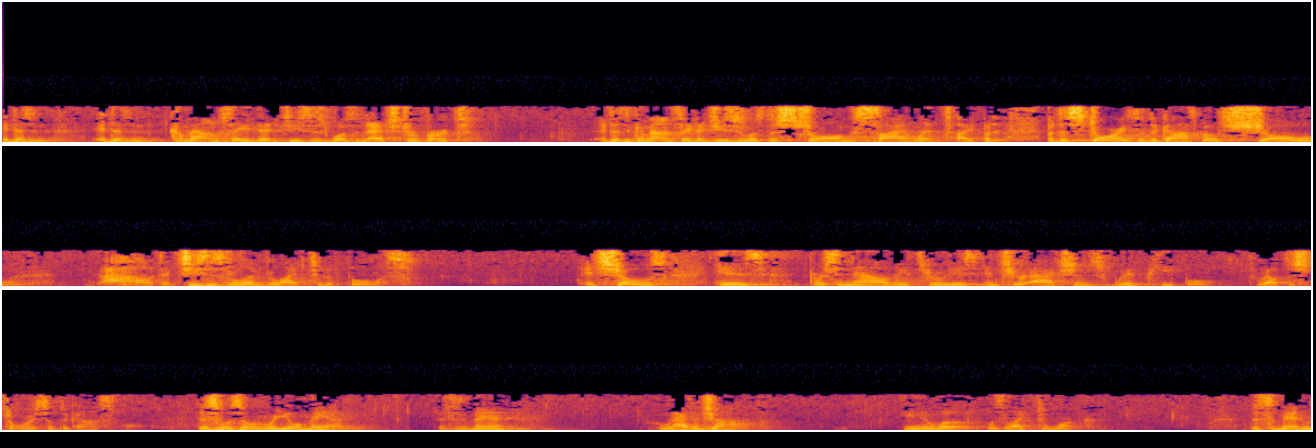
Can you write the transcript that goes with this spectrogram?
It doesn't, it doesn't come out and say that Jesus was an extrovert. It doesn't come out and say that Jesus was the strong, silent type, but, but the stories of the gospel show oh, that Jesus lived life to the fullest. It shows his personality through his interactions with people throughout the stories of the gospel. This was a real man. This is a man who had a job. He knew what it was like to work. This is a man who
